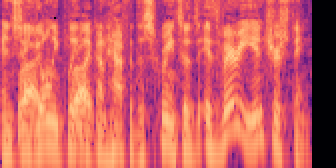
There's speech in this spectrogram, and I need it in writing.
And so Right, you only play right. like on half of the screen. So it's, it's very interesting.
